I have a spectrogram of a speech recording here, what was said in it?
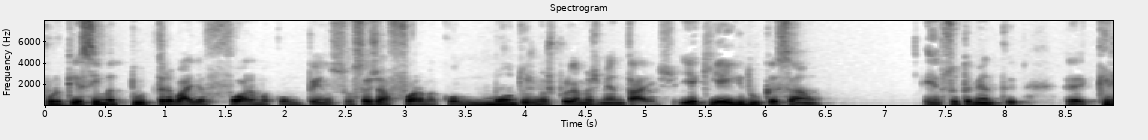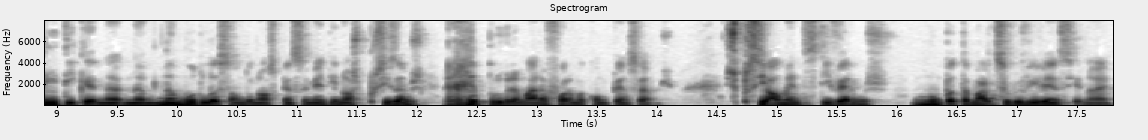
porque acima de tudo trabalho a forma como penso, ou seja, a forma como monto os meus programas mentais, e aqui a educação é absolutamente uh, crítica na, na, na, modulação do nosso pensamento e nós precisamos reprogramar a forma como pensamos. Especialmente se estivermos num patamar de sobrevivência, não é?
